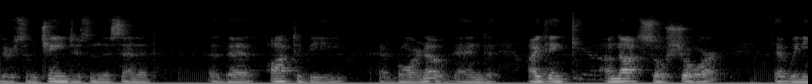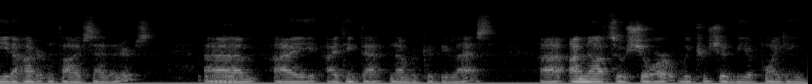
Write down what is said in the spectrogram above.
there's some changes in the Senate uh, that ought to be uh, borne out. And I think I'm not so sure that we need 105 senators. Mhm. Um, I I think that number could be less. Uh, I'm not so sure we could, should be appointing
